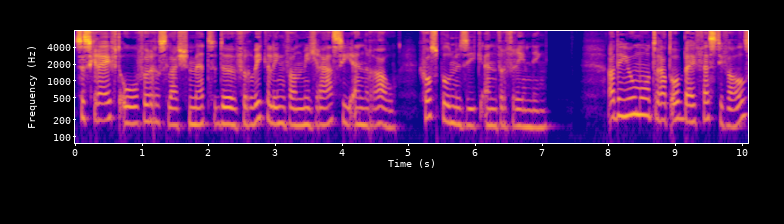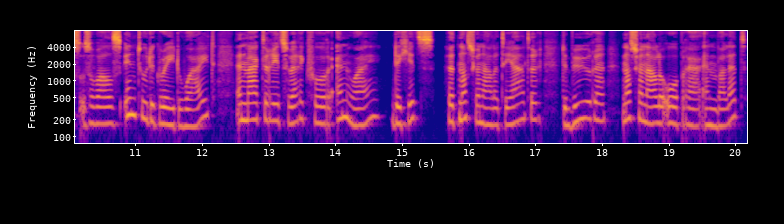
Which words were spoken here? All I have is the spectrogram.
Ze schrijft over slash met de verwikkeling van migratie en rouw, gospelmuziek en vervreemding. Adeyumo trad op bij festivals zoals Into the Great Wide en maakte reeds werk voor NY, De Gids, het Nationale Theater, de Buren, Nationale Opera en Ballet,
